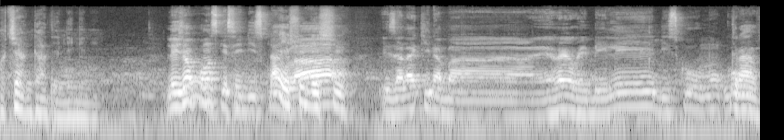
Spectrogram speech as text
Otia garde ndenge nini? Les gens pensent que ces Ah, déçu. les ala qui n'a pas erreur rébellée, discours mon Grave.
